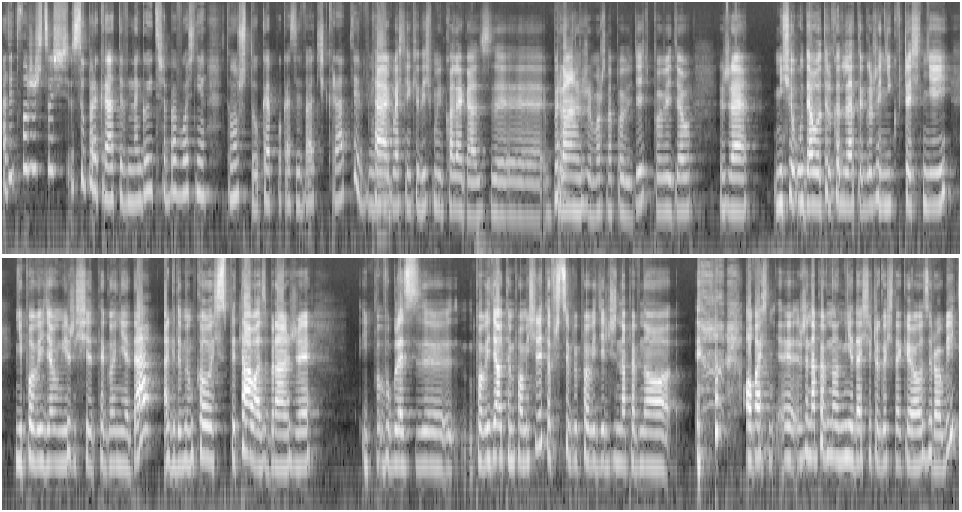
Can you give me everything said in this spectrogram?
A Ty tworzysz coś super kreatywnego i trzeba właśnie tą sztukę pokazywać kreatywnie. Tak, właśnie kiedyś mój kolega z e, branży, można powiedzieć, powiedział, że mi się udało tylko dlatego, że nikt wcześniej nie powiedział mi, że się tego nie da, a gdybym kogoś spytała z branży i w ogóle z, powiedział o tym pomyśle, to wszyscy by powiedzieli, że na pewno o właśnie, e, że na pewno nie da się czegoś takiego zrobić.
